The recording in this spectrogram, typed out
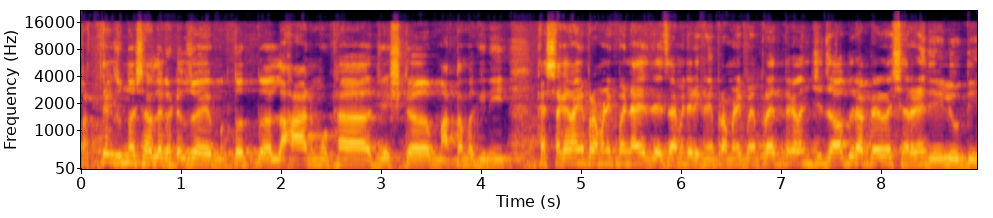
प्रत्येक जुन्या शहरातला घटक जो आहे मग तो लहान मोठा ज्येष्ठ माता भगिनी ह्या सगळ्यांना आम्ही प्रामाणिकपणे द्यायचा द्यायचा आम्ही त्या ठिकाणी प्रामाणिकपणे प्रयत्न केला. आणि जी जबाबदारी आपल्याला शहराने दिलेली होती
